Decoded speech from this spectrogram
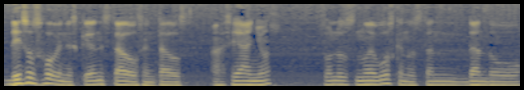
de esos jóvenes que han estado sentados hace años, son los nuevos que nos están dando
